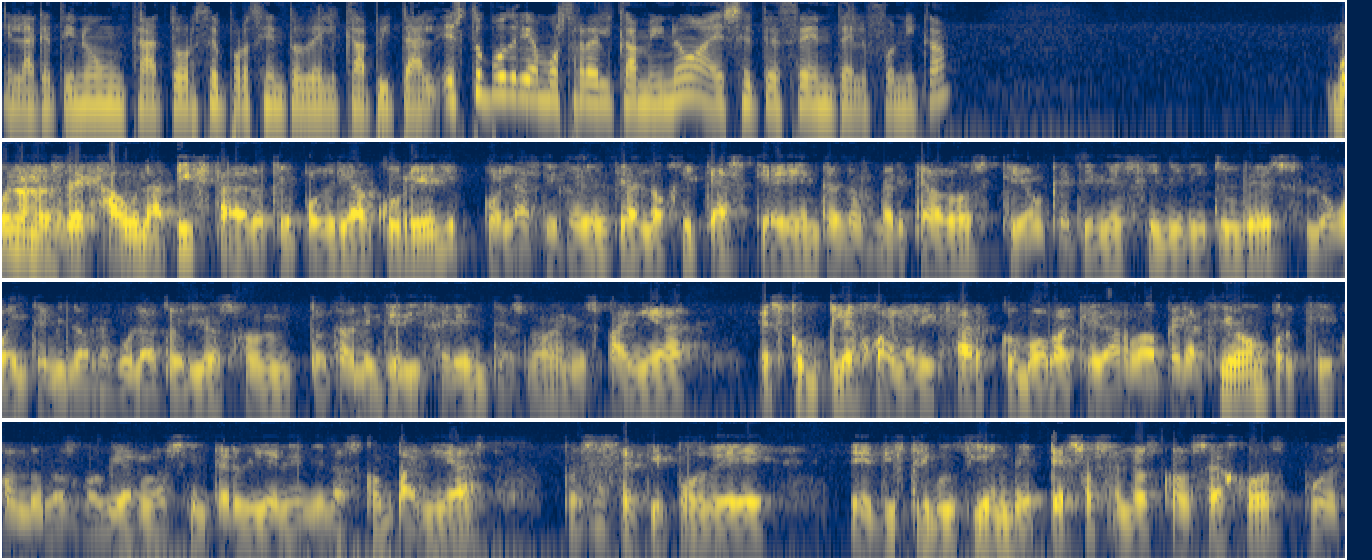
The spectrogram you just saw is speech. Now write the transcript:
en la que tiene un 14% del capital. ¿Esto podría mostrar el camino a STC en Telefónica? Bueno, nos deja una pista de lo que podría ocurrir con las diferencias lógicas que hay entre los mercados que, aunque tienen similitudes, luego en términos regulatorios son totalmente diferentes. ¿no? En España es complejo analizar cómo va a quedar la operación porque cuando los gobiernos intervienen en las compañías, pues ese tipo de distribución de pesos en los consejos, pues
